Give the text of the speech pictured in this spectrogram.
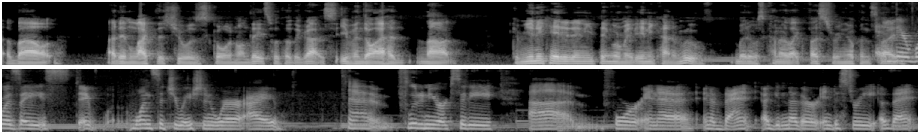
about I didn't like that she was going on dates with other guys, even though I had not communicated anything or made any kind of move. But it was kind of like festering up inside. There was a, a one situation where I um, flew to New York City um, for an, uh, an event, another industry event,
